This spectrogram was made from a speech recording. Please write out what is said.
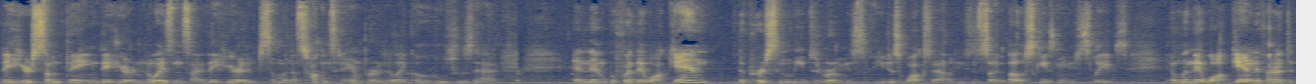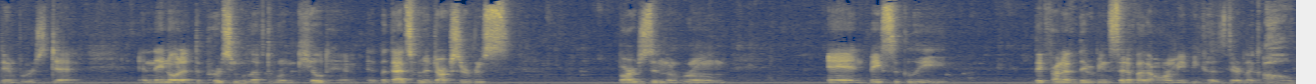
they hear something. They hear a noise inside. They hear someone that's talking to the Emperor. They're like, "Oh, who's who's that?" And then before they walk in, the person leaves the room. He's, he just walks out. He's just like, oh, excuse me, and just leaves. And when they walk in, they find out that the Emperor's dead. And they know that the person who left the room killed him. But that's when the Dark Service barges in the room and basically they found out they were being set up by the army because they're like, oh,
